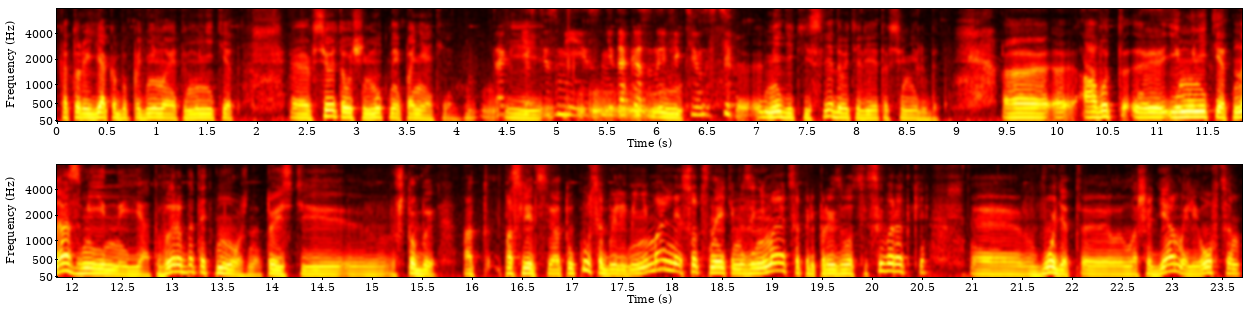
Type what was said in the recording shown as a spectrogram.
которые якобы поднимают иммунитет. Все это очень мутные понятия. Так, и, есть и змеи с недоказанной эффективностью. Медики, исследователи это все не любят. А вот иммунитет на змеиный яд выработать можно. То есть чтобы от, последствия от укуса были минимальные. Собственно, этим и занимаются при производстве сыворотки. Э, вводят э, лошадям или овцам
